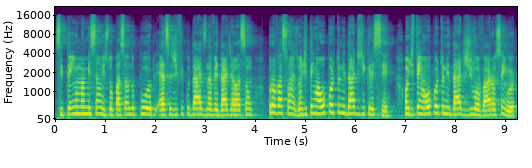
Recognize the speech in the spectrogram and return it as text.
se tenho uma missão e estou passando por essas dificuldades, na verdade elas são provações, onde tenho a oportunidade de crescer, onde tenho a oportunidade de louvar ao Senhor,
